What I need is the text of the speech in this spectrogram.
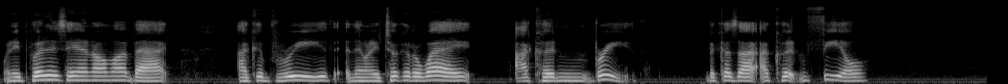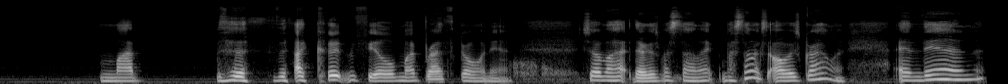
when he put his hand on my back I could breathe. And then when he took it away, I couldn't breathe because I, I couldn't feel my I couldn't feel my breath going in. So my there's my stomach. My stomach's always growling. And then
